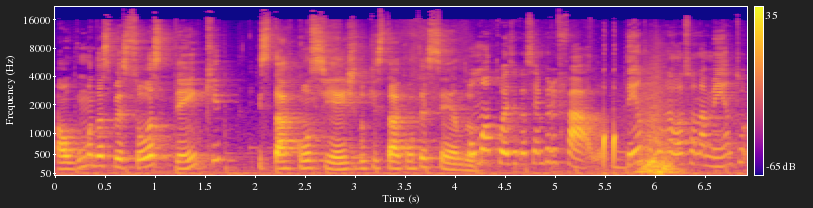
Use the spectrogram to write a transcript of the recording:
Alguma das pessoas tem que estar consciente do que está acontecendo. Uma coisa que eu sempre falo, dentro do relacionamento,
